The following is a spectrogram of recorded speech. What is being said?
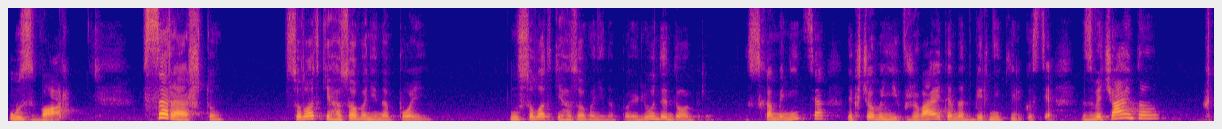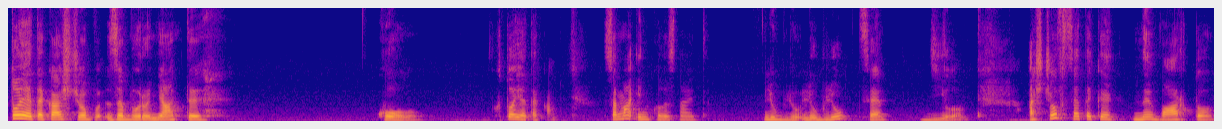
узвар. Все решту солодкі газовані напої. Ну, солодкі газовані напої. Люди добрі. Схаменіться, якщо ви їх вживаєте в надмірній кількості. Звичайно, хто я така, щоб забороняти колу? Хто я така? Сама інколи знаєте, люблю. Люблю це діло. А що все-таки не варто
